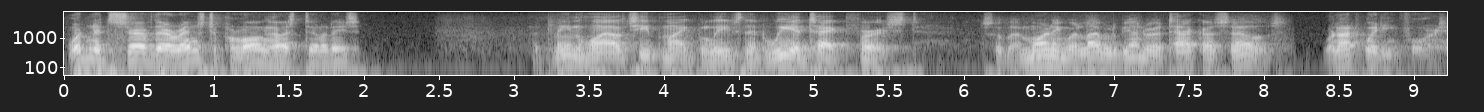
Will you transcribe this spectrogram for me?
Wouldn't it serve their ends to prolong hostilities? But meanwhile, Chief Mike believes that we attacked first. So by morning, we're liable to be under attack ourselves. We're not waiting for it.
